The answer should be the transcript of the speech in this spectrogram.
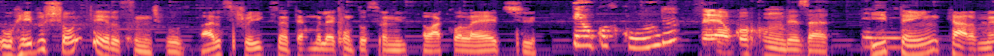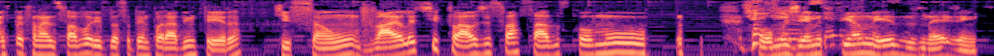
o rei do show inteiro, assim, tipo, vários freaks, né? Tem a mulher contorcionista lá, Colette. Tem o Corcunda. É, o Corcunda, exato. E tem, cara, meus personagens favoritos dessa temporada inteira, que são Violet e Klaus disfarçados como, como gêmeos siameses, né, gente?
